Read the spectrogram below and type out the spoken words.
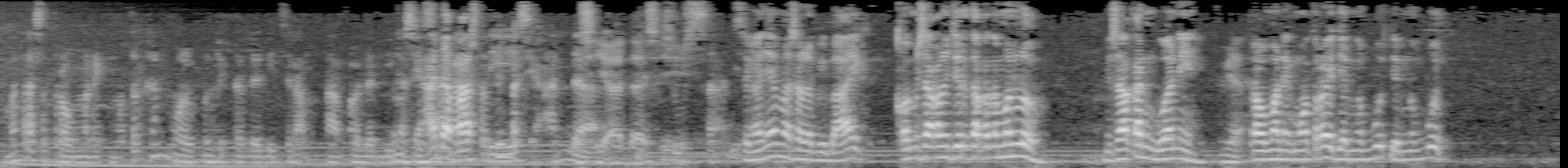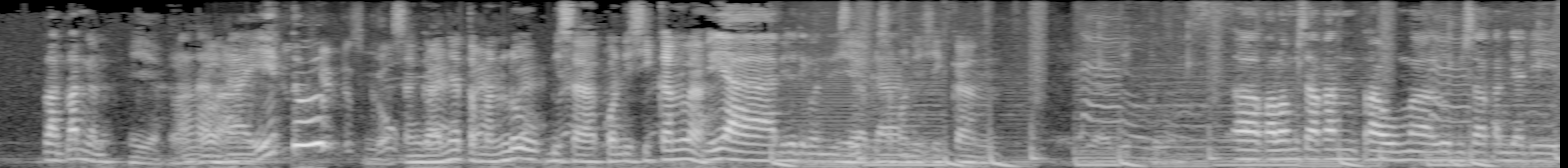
Cuman rasa trauma naik motor kan walaupun kita udah diceram apa udah dikasih Masih ada saran, pasti. tapi masih ada. Masih ada Ya, sih. Susah. gitu. seenggaknya masa lebih baik kalau misalkan lu cerita ke temen lu misalkan gua nih Iya. trauma naik motornya jangan ngebut jangan ngebut pelan-pelan gak lu iya Pelan. pelan-pelan nah itu Ya, seenggaknya temen lu bisa kondisikan lah iya bisa iya dikondisikan bisa kondisikan ya gitu Eh, kalau misalkan trauma lu misalkan jadi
